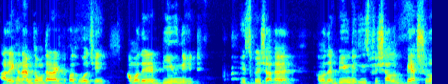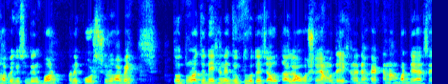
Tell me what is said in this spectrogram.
আর এখানে আমি তোমাদের আরেকটা কথা বলছি। আমাদের বি ইউনিট স্পেশাল হ্যাঁ? আমাদের বি ইউনিট স্পেশাল ব্যাচ শুরু হবে কিছুদিন পর মানে কোর্স শুরু হবে। তো তোমরা যদি এখানে যুক্ত হতে চাও, তাহলে অবশ্যই আমাদের এখানে দেখো একটা নাম্বার দেওয়া আছে।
